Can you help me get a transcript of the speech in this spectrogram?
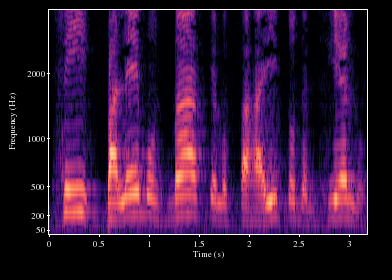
sí, valemos más que los pajaritos del cielo.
